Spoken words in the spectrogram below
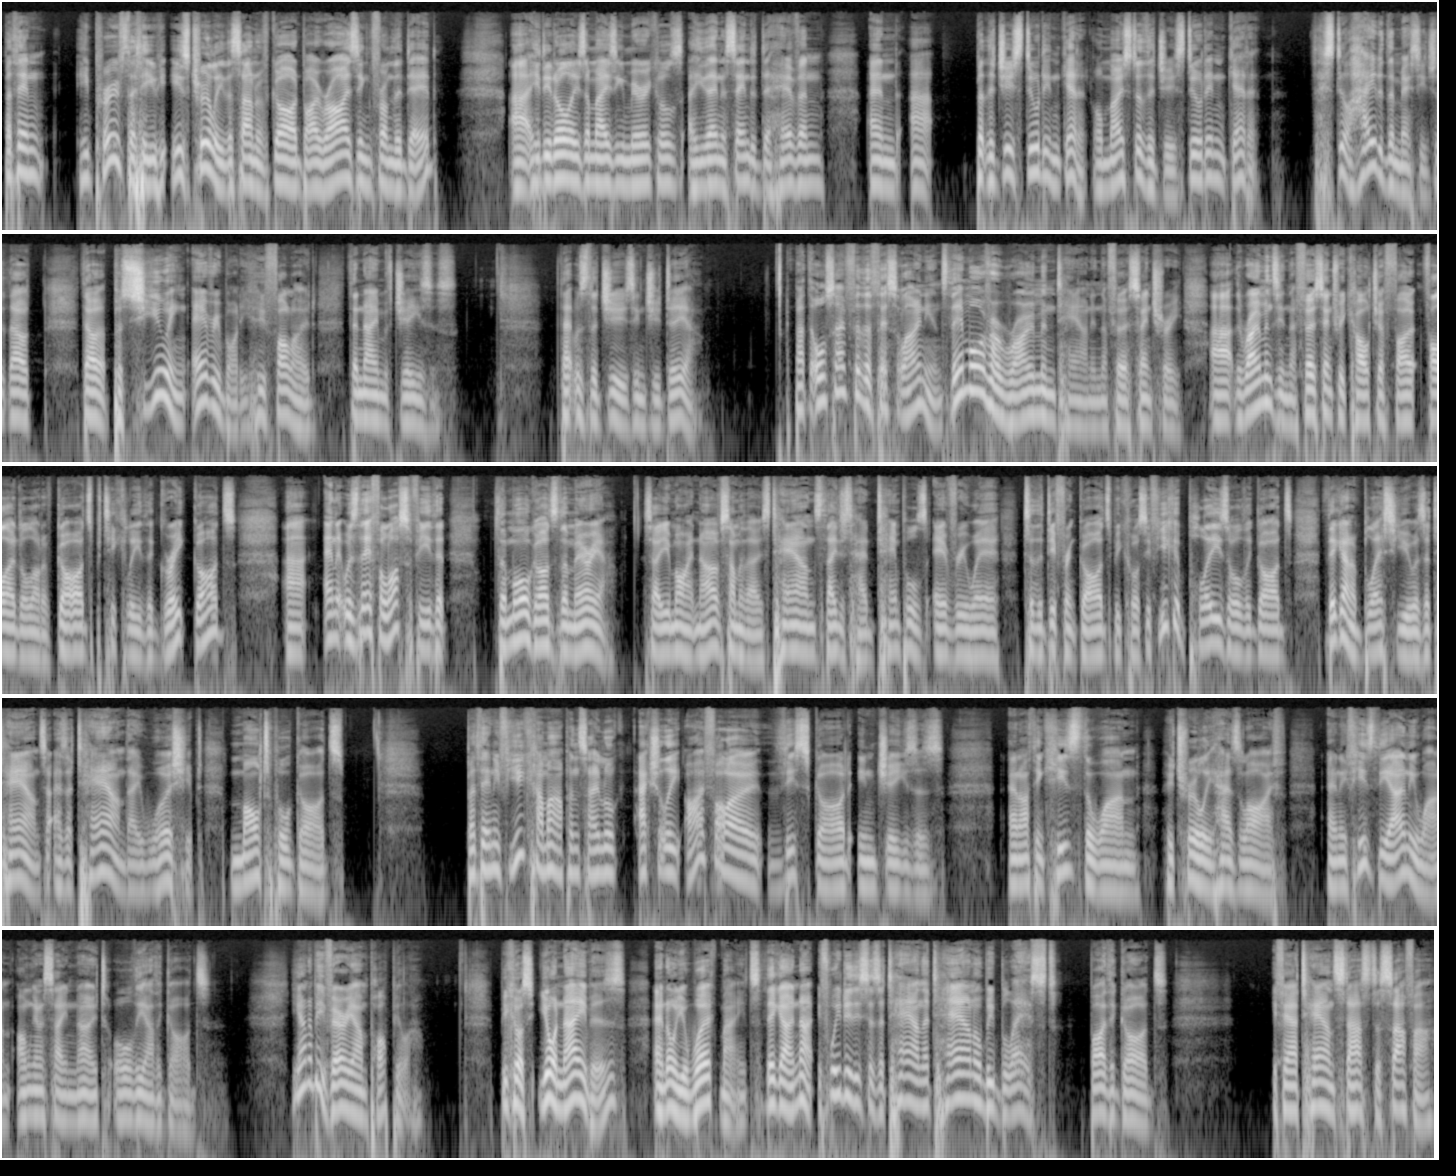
But then he proved that he is truly the Son of God by rising from the dead. Uh, he did all these amazing miracles. He then ascended to heaven, and uh, but the Jews still didn't get it, or most of the Jews still didn't get it they still hated the message that they were, they were pursuing everybody who followed the name of Jesus. That was the Jews in Judea. But also for the Thessalonians, they're more of a Roman town in the first century. Uh, the Romans in the first century culture fo- followed a lot of gods, particularly the Greek gods, uh, and it was their philosophy that the more gods, the merrier. So you might know of some of those towns, they just had temples everywhere to the different gods because if you could please all the gods, they're going to bless you as a town. So as a town, they worshipped multiple gods. But then if you come up and say, look, actually, I follow this God in Jesus, and I think he's the one who truly has life, and if he's the only one, I'm going to say no to all the other gods. You're going to be very unpopular because your neighbours and all your workmates, they're going, no, if we do this as a town, the town will be blessed by the gods. If our town starts to suffer,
